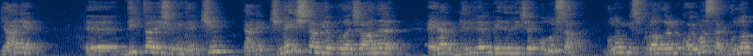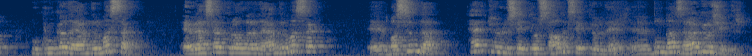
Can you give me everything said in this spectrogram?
Yani e, dikta rejimini kim yani kime işlem yapılacağını eğer birileri belirleyecek olursa bunun biz kurallarını koymazsak bunu hukuka dayandırmazsak evrensel kurallara dayandırmazsak e, basın da her türlü sektör, sağlık sektörü de e, bundan zarar görecektir.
